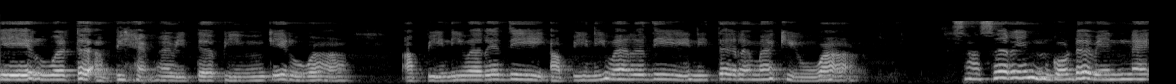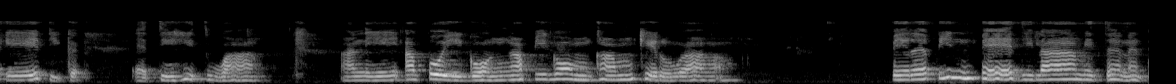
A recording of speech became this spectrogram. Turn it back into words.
ජේරුවට අපි හැම විට පින් කෙරුවා. අපි නිවැරදි අපි නිවැරදි නිතරම කිව්වා. සසරෙන් ගොඩ වෙන්න ඒ ටික ඇති හිතුවා. අනේ අපොයි ගොන් අපි ගොම්කම් කෙරුවා. පෙරපින් පෑදිලා මෙතනට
